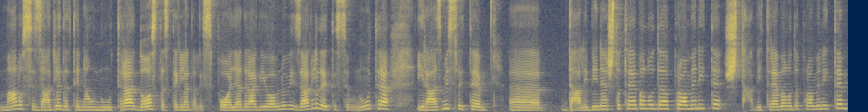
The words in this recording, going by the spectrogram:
malo se zagledate na unutra. Dosta ste gledali s polja, dragi ovnovi. Zagledajte se unutra i razmislite da li bi nešto trebalo da promenite, šta bi trebalo da promenite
